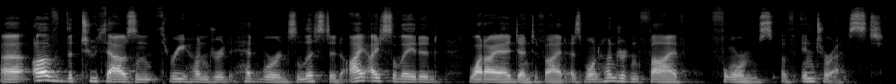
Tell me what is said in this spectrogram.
uh, of the 2,300 headwords listed, I isolated what I identified as 105 forms of interest.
